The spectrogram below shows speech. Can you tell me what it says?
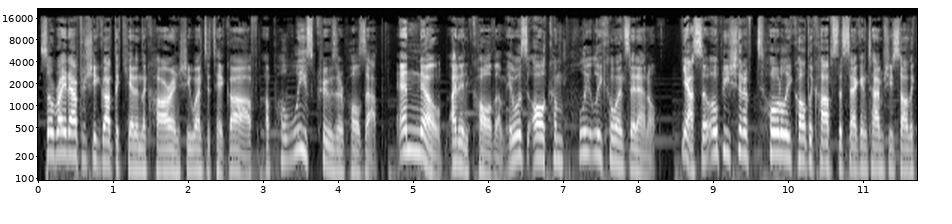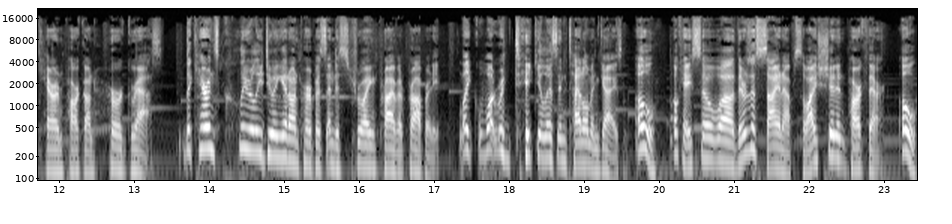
So, right after she got the kid in the car and she went to take off, a police cruiser pulls up. And no, I didn't call them, it was all completely coincidental. Yeah, so OP should have totally called the cops the second time she saw the Karen park on her grass. The Karen's clearly doing it on purpose and destroying private property. Like, what ridiculous entitlement, guys. Oh, okay, so uh, there's a sign up, so I shouldn't park there. Oh,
